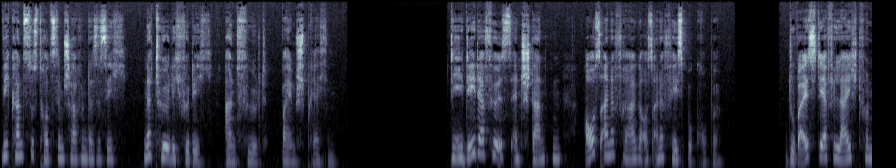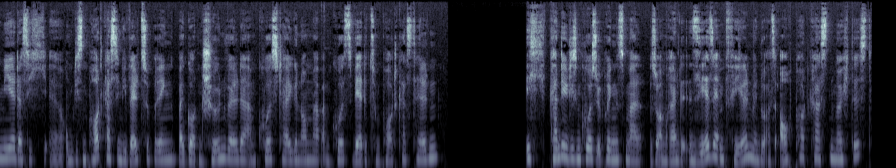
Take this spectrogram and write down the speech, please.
wie kannst du es trotzdem schaffen, dass es sich natürlich für dich anfühlt beim Sprechen? Die Idee dafür ist entstanden aus einer Frage aus einer Facebook-Gruppe. Du weißt ja vielleicht von mir, dass ich, äh, um diesen Podcast in die Welt zu bringen, bei Gordon Schönwelder am Kurs teilgenommen habe, am Kurs Werde zum Podcast-Helden. Ich kann dir diesen Kurs übrigens mal so am Rande sehr, sehr empfehlen, wenn du also auch podcasten möchtest.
